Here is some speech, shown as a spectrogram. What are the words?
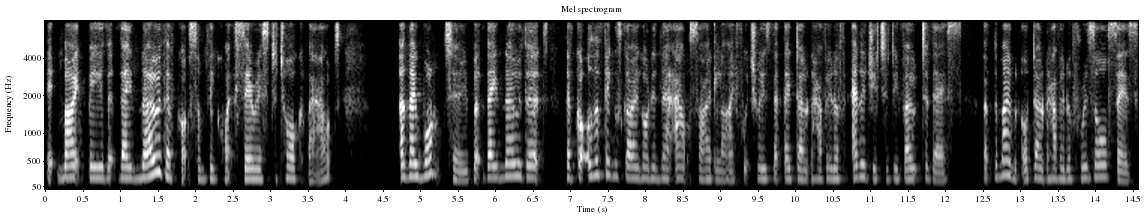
It might be that they know they've got something quite serious to talk about, and they want to, but they know that they've got other things going on in their outside life, which means that they don't have enough energy to devote to this at the moment or don't have enough resources.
